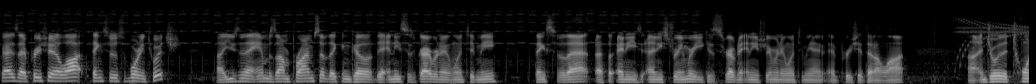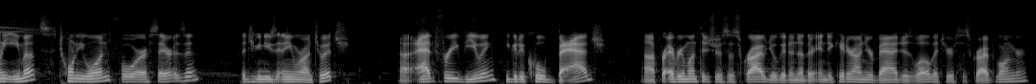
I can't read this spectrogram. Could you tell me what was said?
guys. I appreciate it a lot. Thanks for supporting Twitch. Uh, using that Amazon Prime stuff, they can go to any subscriber and it went to me. Thanks for that. Uh, any any streamer, you can subscribe to any streamer and it went to me. I, I appreciate that a lot. Uh, enjoy the 20 emotes, 21 for Sarazen, that you can use anywhere on Twitch. Uh, ad-free viewing, you get a cool badge. Uh, for every month that you're subscribed, you'll get another indicator on your badge as well that you're subscribed longer.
